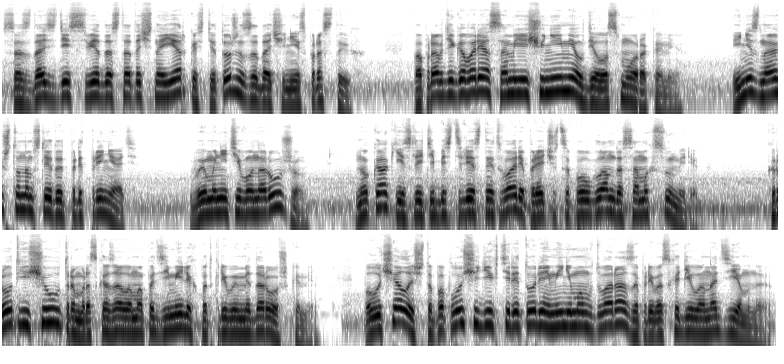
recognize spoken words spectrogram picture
Создать здесь свет достаточной яркости тоже задача не из простых. По правде говоря, сам я еще не имел дела с мороками. И не знаю, что нам следует предпринять. Выманить его наружу? Но как, если эти бестелесные твари прячутся по углам до самых сумерек? Крот еще утром рассказал им о подземельях под кривыми дорожками. Получалось, что по площади их территория минимум в два раза превосходила надземную.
